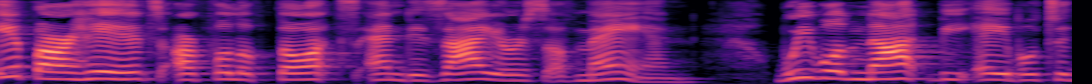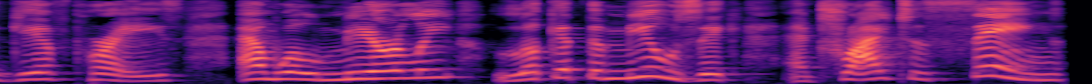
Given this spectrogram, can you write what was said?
If our heads are full of thoughts and desires of man, we will not be able to give praise and will merely look at the music and try to sing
